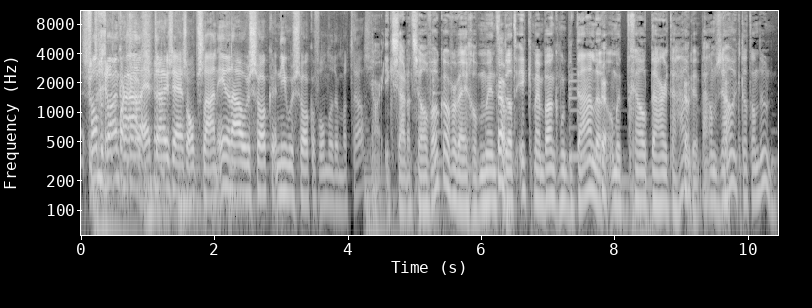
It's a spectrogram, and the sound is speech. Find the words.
van de bank halen en thuis ergens opslaan. In een oude sok, een nieuwe sok of onder de matras. Ja, ik zou dat zelf ook overwegen. Op het moment Ja. dat ik mijn bank moet betalen om het geld daar te houden. Waarom zou ik dat dan doen?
